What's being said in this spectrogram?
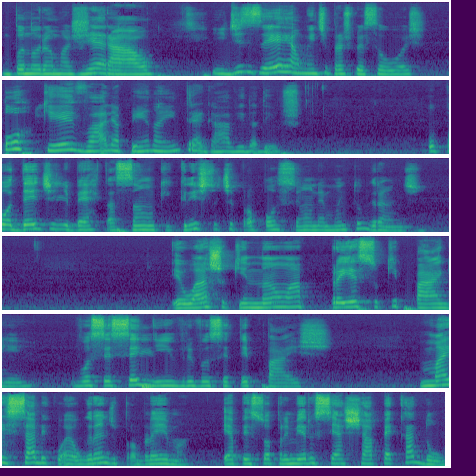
um panorama geral e dizer realmente para as pessoas por que vale a pena entregar a vida a Deus. O poder de libertação que Cristo te proporciona é muito grande. Eu acho que não há preço que pague você ser livre, você ter paz. Mas sabe qual é o grande problema? É a pessoa primeiro se achar pecador.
